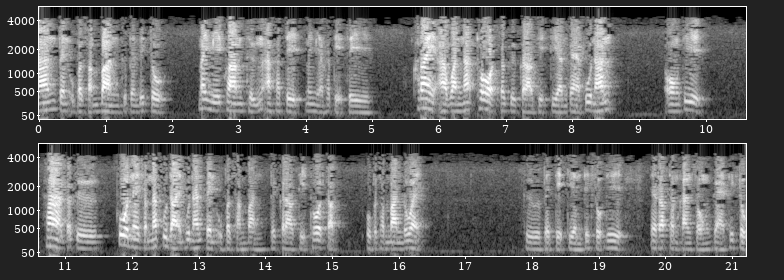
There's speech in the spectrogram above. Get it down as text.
นั้นเป็นอุปสัมบันคือเป็นพิจุไม่มีความถึงอคติไม่มีอคติสี่ใครอาวันณโทษก็คือกล่าวติเตียนแก่ผู้นั้น องค์ที่ ห้าก็คือพูดในสำนักผู้ใดผู้นั้นเป็นอุปสัมบันไปกล่าวติโทษกับอุปสัมบันด้วย คือเป็นติเตียนภิกษุที่ได้รับทำการสงแก่ภิกษุ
